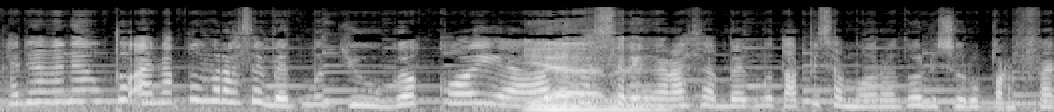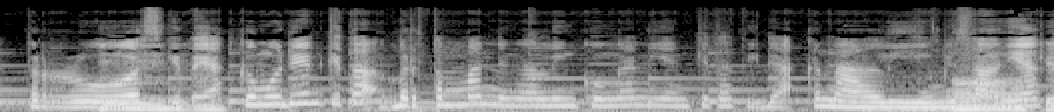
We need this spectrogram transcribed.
Kadang-kadang tuh anak tuh merasa bad mood juga kok ya. Iya, kita sering ngerasa bad mood tapi sama orang tua disuruh perfect terus Hmm. gitu ya. Kemudian kita berteman dengan lingkungan yang kita tidak kenali. Misalnya Oh,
